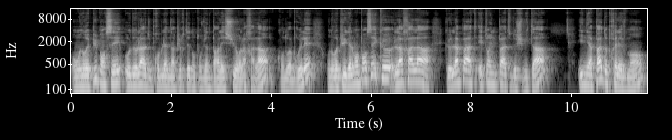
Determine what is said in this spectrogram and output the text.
on aurait pu penser, au-delà du problème d'impureté dont on vient de parler sur la chala, qu'on doit brûler, on aurait pu également penser que la chala, que la pâte étant une pâte de Shemitah, il n'y a pas de prélèvement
